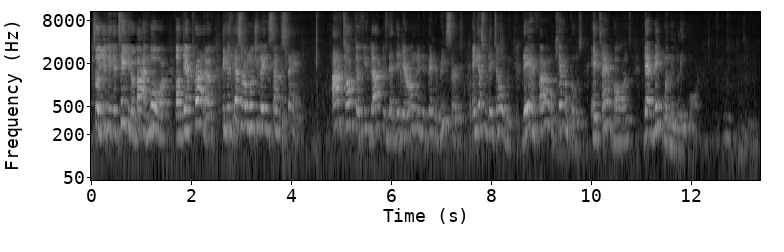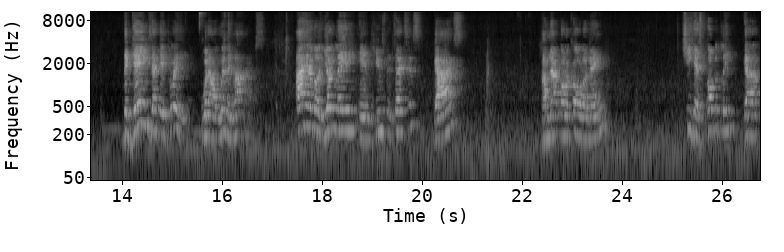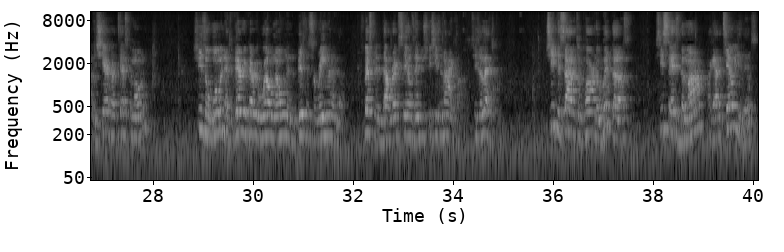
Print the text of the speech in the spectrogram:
So you can continue to buy more of their product, because guess what I want you ladies to understand? I've talked to a few doctors that did their own independent research, and guess what they told me? They have found chemicals in tampons that make women bleed more. The games that they play with our women's lives. I have a young lady in Houston, Texas. Guys, I'm not going to call her name. She has publicly got up and shared her testimony. She's a woman that's very, very well known in the business arena, and uh, especially the direct sales industry. She's an icon. She's a legend. She decided to partner with us. She says, Demond, I got to tell you this.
